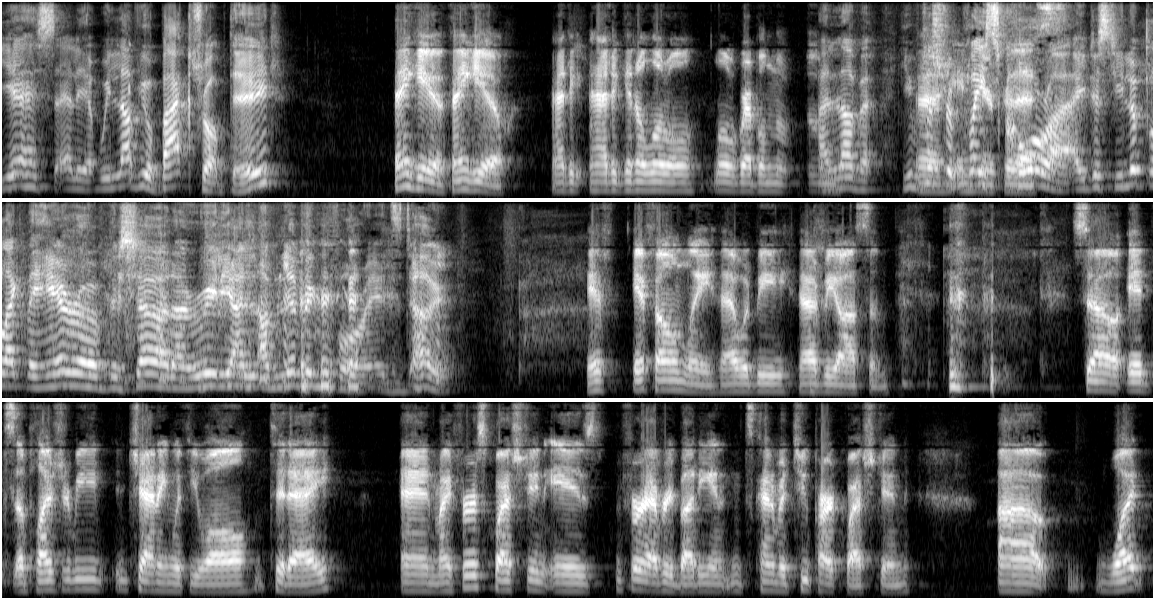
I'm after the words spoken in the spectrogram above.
Yes, Elliot. We love your backdrop, dude. Thank you, thank you. Had to had to get a little little rebel moon. I love it. You've uh, just in here replaced for. Kora. I just you look like the hero of the show, and I really I, I'm living for it. It's dope. If if only that would be that would be awesome. so it's a pleasure to be chatting with you all today. And my first question is for everybody, and it's kind of a two part question. Uh, what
